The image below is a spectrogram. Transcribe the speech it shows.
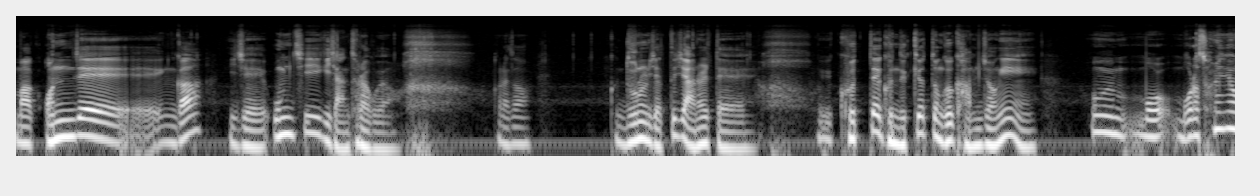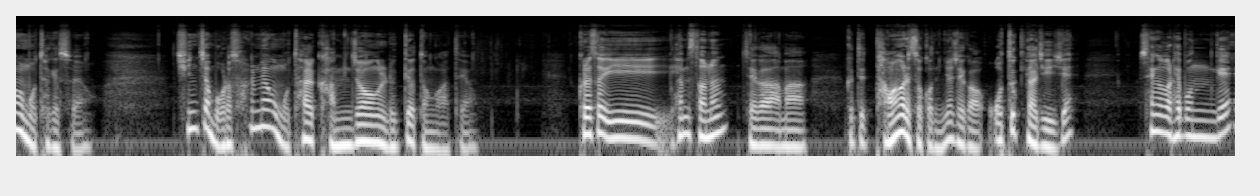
막 언젠가 이제 움직이지 않더라고요. 그래서 그 눈을 이제 뜨지 않을 때 그때 그 느꼈던 그 감정이 어, 뭐 뭐라 설명을 못 하겠어요. 진짜 뭐라 설명을 못 할 감정을 느꼈던 것 같아요. 그래서 이 햄스터는 제가 아마 그때 당황을 했었거든요. 제가 어떻게 하지 이제 생각을 해본 게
